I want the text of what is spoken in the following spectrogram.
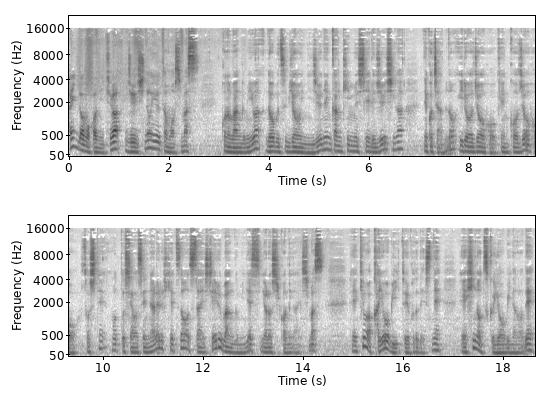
はいどうもこんにちは。獣医師のゆうと申します。この番組は動物病院に10年間勤務している獣医師が猫ちゃんの医療情報健康情報そしてもっと幸せになれる秘訣をお伝えしている番組です。よろしくお願いします、えー、今日は火曜日ということですね、えー、火のつく曜日なので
